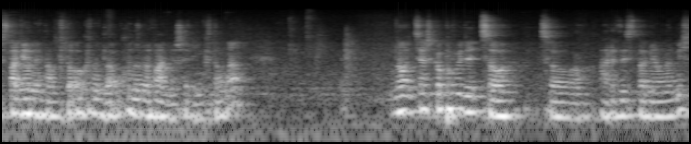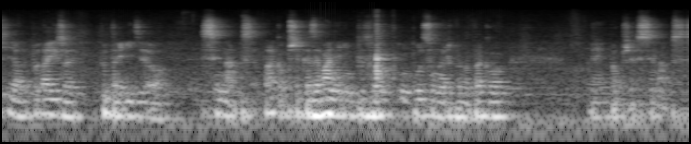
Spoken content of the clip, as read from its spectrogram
wstawione tam w to okno dla uhonorowania Sherringtona. no ciężko powiedzieć, co, co artysta miał na myśli, ale podaje, że tutaj idzie o synapsę, tak? o przekazywanie impulsu, impulsu nerwowego e, poprzez synapsę.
